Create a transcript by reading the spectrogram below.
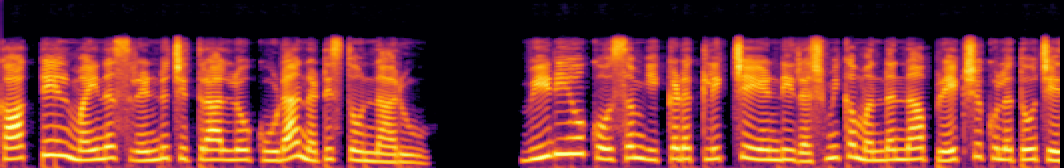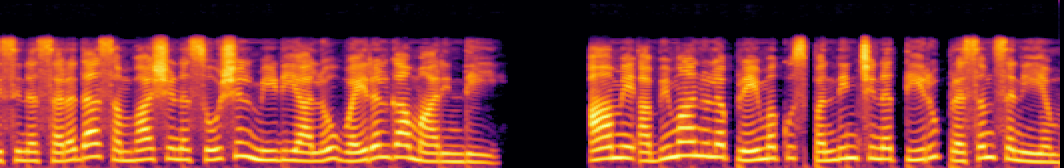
cocktail మైనస్ రెండు చిత్రాల్లో కూడా నటిస్తోన్నారు. వీడియో కోసం ఇక్కడ క్లిక్ చేయండి. రష్మిక మందన్న ప్రేక్షకులతో చేసిన సరదా సంభాషణ సోషల్ మీడియాలో వైరల్గా మారింది. ఆమె అభిమానుల ప్రేమకు స్పందించిన తీరు ప్రశంసనీయం.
